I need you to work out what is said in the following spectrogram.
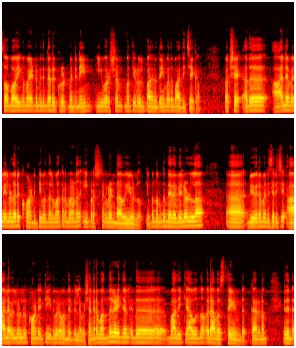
സ്വാഭാവികമായിട്ടും ഇതിന്റെ റിക്രൂട്ട്മെന്റിനെയും ഈ വർഷം മത്തിയുടെ ഉൽപ്പാദനത്തെയും അത് ബാധിച്ചേക്കാം. പക്ഷേ അത് ആ ലെവലിലുള്ള ഒരു ക്വാണ്ടിറ്റി വന്നാൽ മാത്രമാണ് ഈ പ്രശ്നങ്ങൾ ഉണ്ടാവുകയുള്ളൂ. ഇപ്പം നമുക്ക് നിലവിലുള്ള വിവരമനുസരിച്ച് ആ ലെവലിലുള്ളൊരു ക്വാണ്ടിറ്റി ഇതുവരെ വന്നിട്ടില്ല. പക്ഷെ അങ്ങനെ വന്നു കഴിഞ്ഞാൽ ഇത് ബാധിക്കാവുന്ന ഒരവസ്ഥയുണ്ട്. കാരണം ഇതിന്റെ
